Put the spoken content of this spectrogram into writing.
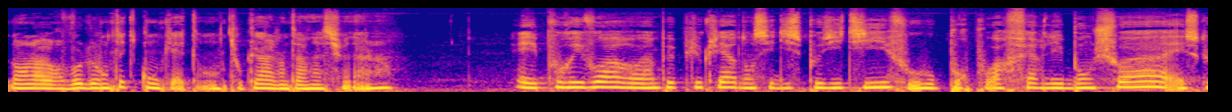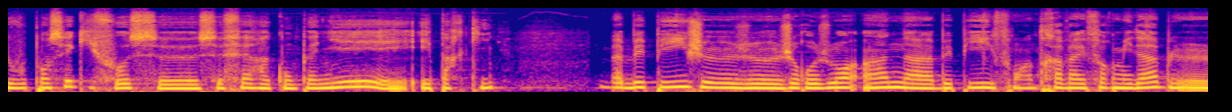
dans leur volonté de conquête, en tout cas à l'international. Et pour y voir un peu plus clair dans ces dispositifs ou pour pouvoir faire les bons choix, est-ce que vous pensez qu'il faut se, faire accompagner et, par qui? Bah BPI, je, je, rejoins Anne. BPI, ils font un travail formidable.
